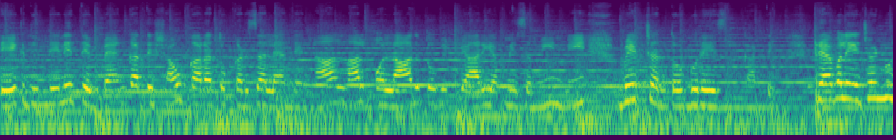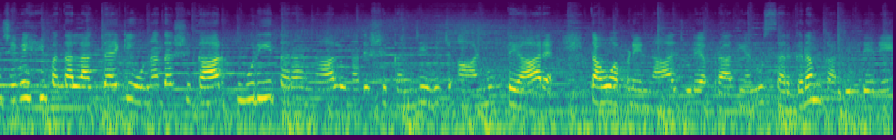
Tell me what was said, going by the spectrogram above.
ਟੇਕ ਦਿੰਦੇ ਨੇ ਤੇ ਬੈਂਕਾਂ ਤੇ ਸ਼ਾਹੂਕਾਰਾਂ ਤੋਂ ਕਰਜ਼ਾ ਲੈਣ ਦੇ ਨਾਲ-ਨਾਲ ਔਲਾਦ ਤੋਂ ਵੀ ਪਿਆਰੀ ਆਪਣੀ ਜ਼ਮੀਨ ਵੀ ਵੇਚਣ ਤੋਂ ਗੁਰੇਜ਼ ਟਰੈਵਲ ਏਜੰਟ ਨੂੰ ਜਿਵੇਂ ਹੀ ਪਤਾ ਲੱਗਦਾ ਹੈ ਕਿ ਉਹਨਾਂ ਦਾ ਸ਼ਿਕਾਰ ਪੂਰੀ ਤਰ੍ਹਾਂ ਨਾਲ ਉਹਨਾਂ ਦੇ ਸ਼ਿਕੰਜੇ ਵਿੱਚ ਆਉਣ ਨੂੰ ਤਿਆਰ ਹੈ, ਤਾਂ ਉਹ ਆਪਣੇ ਨਾਲ ਜੁੜੇ ਅਪਰਾਧੀਆਂ ਨੂੰ ਸਰਗਰਮ ਕਰ ਦਿੰਦੇ ਨੇ।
